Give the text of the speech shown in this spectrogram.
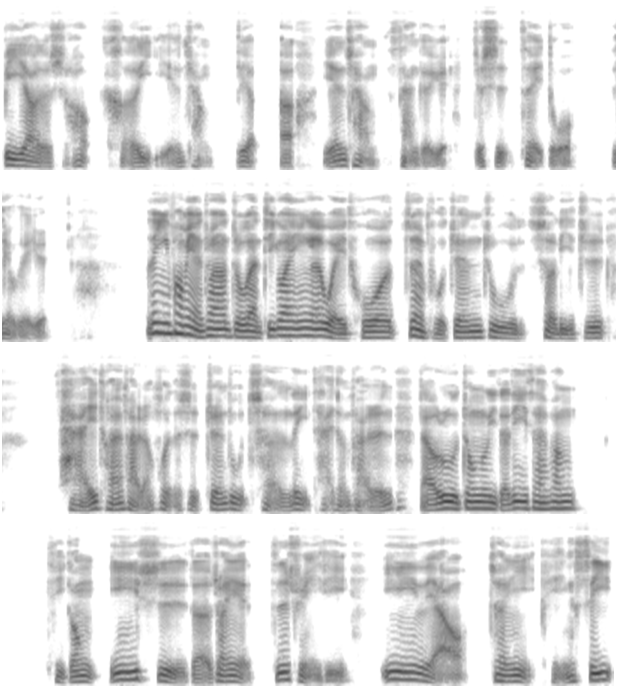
必要的时候可以延长六呃延长三个月，就是最多六个月。另一方面，中央主管机关应该委托政府捐助设立之财团法人，或者是捐助成立财团法人，导入中立的第三方，提供医事的专业咨询以及医疗争议平息，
